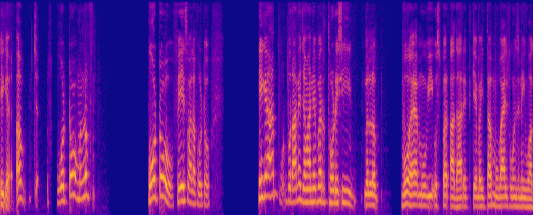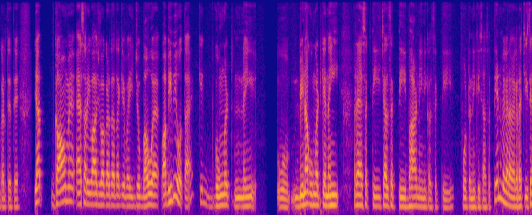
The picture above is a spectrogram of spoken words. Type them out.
ठीक है, अब फ़ोटो मतलब फ़ोटो फेस वाला फ़ोटो ठीक है, आप पुराने जमाने पर थोड़ी सी मतलब वो है मूवी उस पर आधारित कि भाई तब मोबाइल फोन्स नहीं हुआ करते थे। या गाँव में ऐसा रिवाज हुआ करता था कि भाई जो बहू है, अभी भी होता है कि घूंघट नहीं वो बिना घूंघट के नहीं रह सकती चल सकती बाहर नहीं निकल सकती फ़ोटो नहीं खिंचा सकती वगैरह वगैरह चीज़ें।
